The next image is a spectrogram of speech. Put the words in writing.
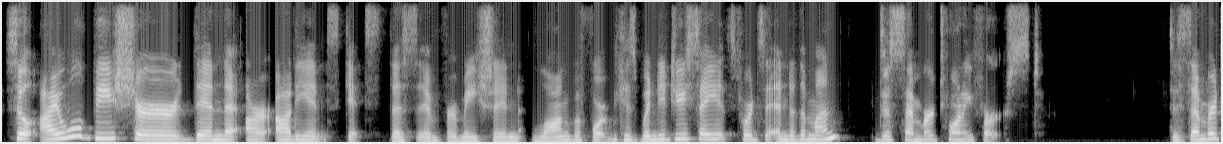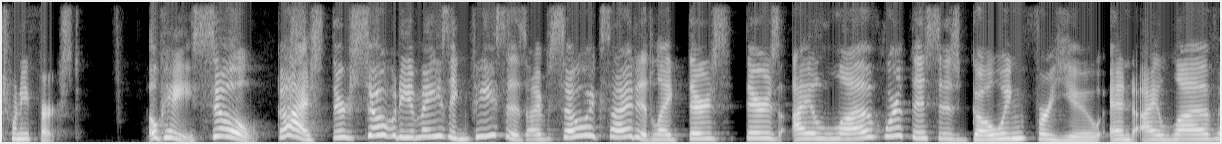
so I will be sure then that our audience gets this information long before because when did you say it's towards the end of the month? December 21st. December 21st. Okay, so gosh, there's so many amazing pieces. I'm so excited. Like there's there's I love where this is going for you and I love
